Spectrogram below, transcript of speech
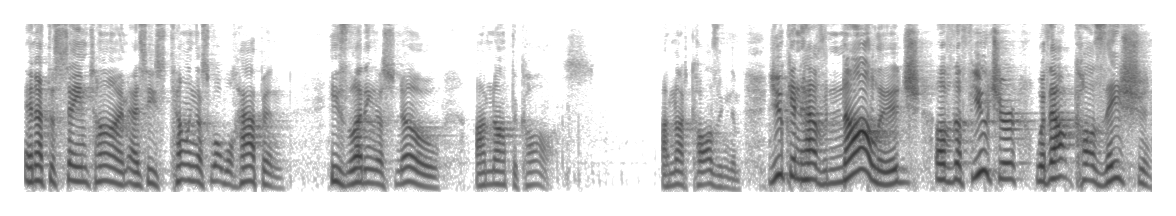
And at the same time, as he's telling us what will happen, he's letting us know I'm not the cause. I'm not causing them. You can have knowledge of the future without causation.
